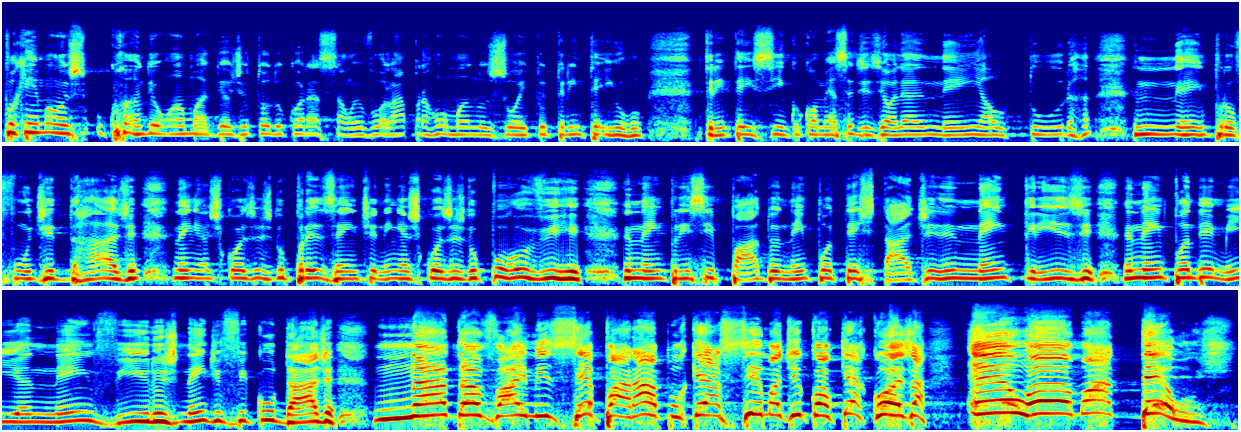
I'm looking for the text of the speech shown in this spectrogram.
Porque, irmãos, quando eu amo a Deus de todo o coração, eu vou lá para Romanos 8, 31, 35, começa a dizer: olha, nem altura, nem profundidade, nem as coisas do presente, nem as coisas do porvir, nem principado, nem potestade, nem crise, nem pandemia, nem vírus, nem dificuldade, nada vai me separar, porque acima de qualquer coisa, eu amo a Deus.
